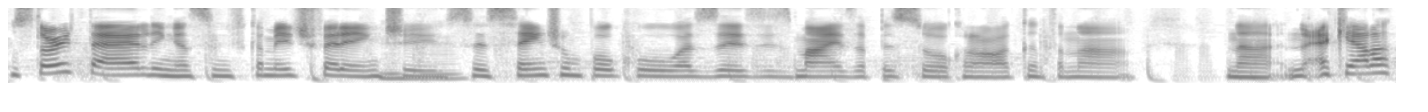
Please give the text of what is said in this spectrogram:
o storytelling, assim, fica meio diferente. Uhum. Você sente um pouco, às vezes, mais a pessoa quando ela canta na. na é que ela,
